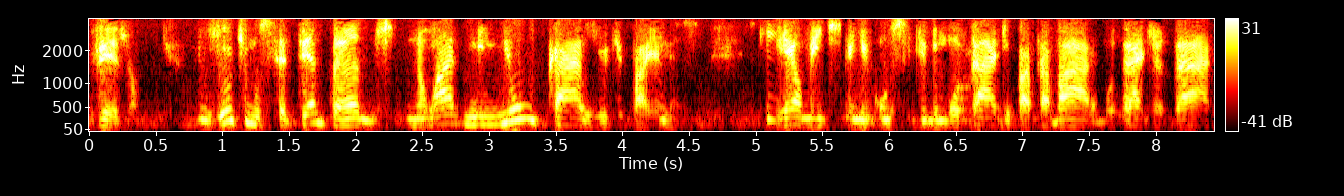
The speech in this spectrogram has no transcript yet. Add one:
Vejam, nos últimos 70 anos, não há nenhum caso de país que realmente tenha conseguido mudar de patamar, mudar de andar,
